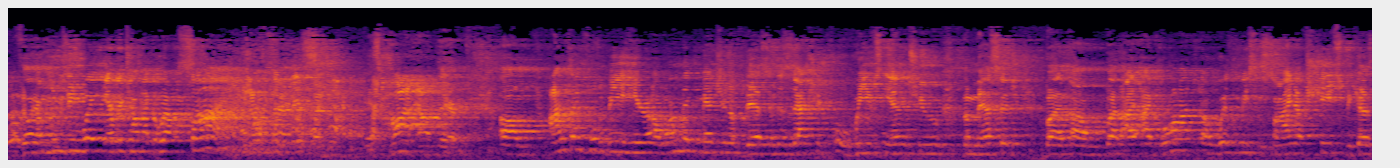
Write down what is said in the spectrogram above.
I feel like I'm losing weight every time I go outside. You know, it's, it's hot out there. Um, I'm thankful to be here. I want to make mention of this, and this actually weaves into the message. But um, but I, I brought uh, with me some sign-up sheets because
